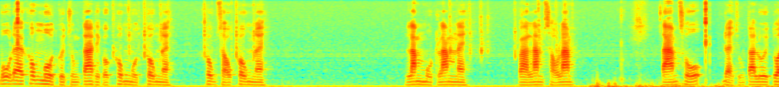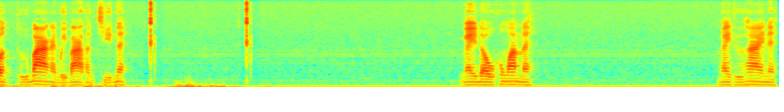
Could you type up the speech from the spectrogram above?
bộ đề 01 của chúng ta thì có 010 này 060 này 515 này và 565 8 số để chúng ta lui tuần, thứ ba ngày 13 tháng 9 này. Ngày đầu không ăn này. Ngày thứ hai này.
